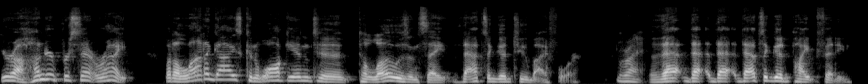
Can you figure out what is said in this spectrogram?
You're hundred percent right. But a lot of guys can walk into to Lowe's and say that's a good two by four. Right. That that that that's a good pipe fitting.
